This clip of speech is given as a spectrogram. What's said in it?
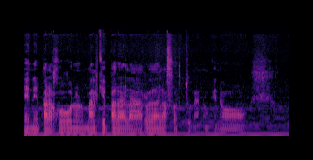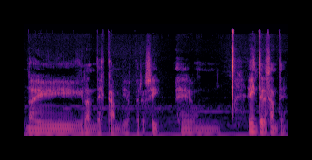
en el, para juego normal que para la rueda de la fortuna, ¿no? que no, no hay grandes cambios, pero sí, es, interesante.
